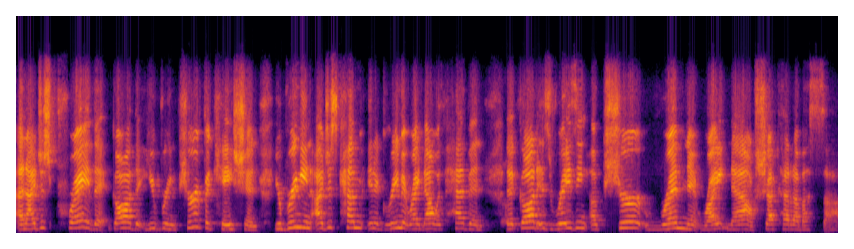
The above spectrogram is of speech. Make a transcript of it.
And I just pray that, God, that you bring purification. You're bringing, I just come in agreement right now with heaven that God is raising a pure remnant right now. Shakarabasa.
